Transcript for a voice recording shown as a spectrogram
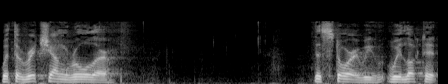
with the rich young ruler. This story, we, we looked at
